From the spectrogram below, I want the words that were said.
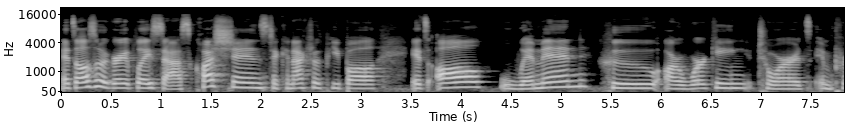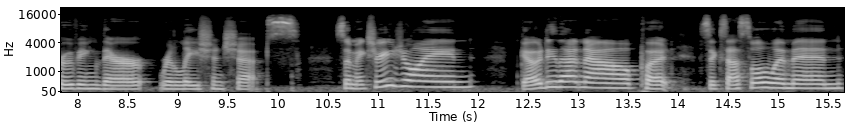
It's also a great place to ask questions, to connect with people. It's all women who are working towards improving their relationships. So, make sure you join. Go do that now. Put successful women,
